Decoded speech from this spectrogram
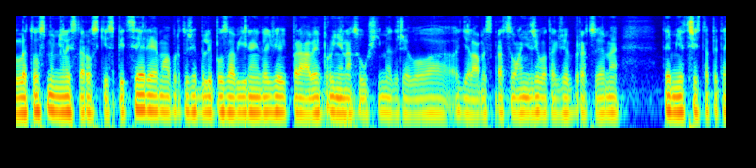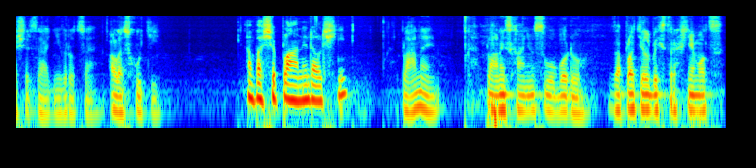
letos jsme měli starosti s pizzeriemi, protože byly pozavírané, takže právě pro ně nasoušíme dřevo a děláme zpracování dřeva, takže pracujeme téměř 365 dní v roce, ale s chutí. A vaše plány další? Plány? plány scháním svobodu. Zaplatil bych strašně moc,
